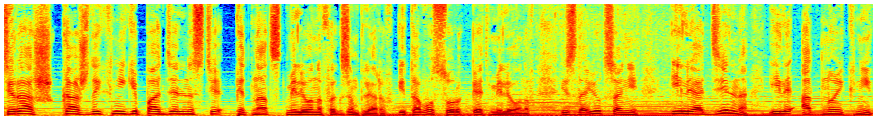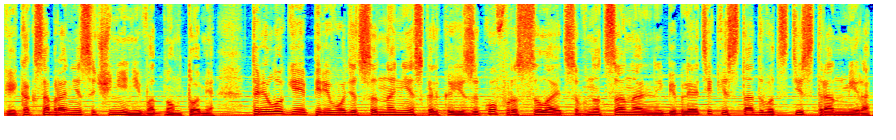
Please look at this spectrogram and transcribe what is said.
Тираж каждой книги по отдельности 15 миллионов экземпляров. Итого 45 миллионов. Издаются они или отдельно, или одной книгой, как собрание сочинений в одном томе. Трилогия переводится на несколько языков, рассылается в национальной библиотеке 120 стран мира.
